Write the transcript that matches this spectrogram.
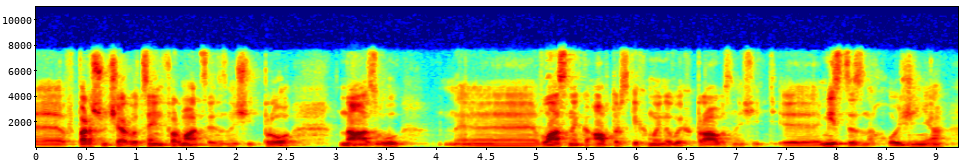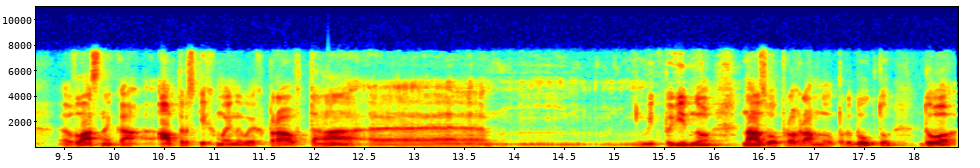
е, в першу чергу це інформація значить, про назву е, власника авторських майнових прав, значить, е, місце знаходження власника авторських майнових прав та е, відповідно назву програмного продукту, до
